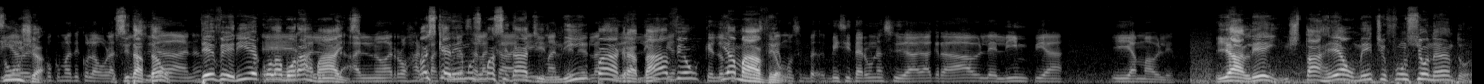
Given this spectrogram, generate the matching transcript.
suja. O cidadão deveria colaborar eh, mais. Nós queremos uma cidade limpa, agradável e amável. E a lei está realmente funcionando.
